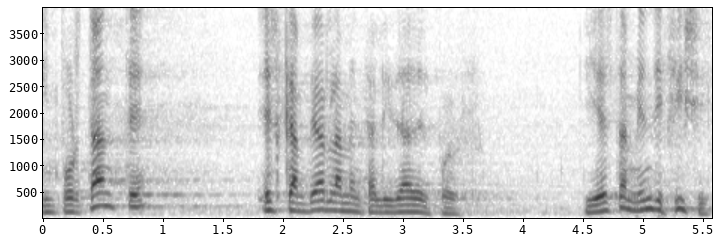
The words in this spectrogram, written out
importante es cambiar la mentalidad del pueblo. Y es también difícil,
